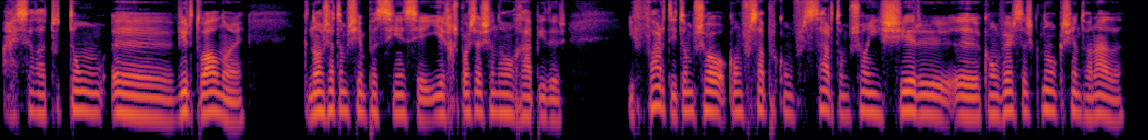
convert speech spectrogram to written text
Ai, sei lá, tudo tão uh, virtual, não é? Que nós já estamos sem paciência e as respostas são tão rápidas e farto, e estamos só a conversar por conversar, estamos só a encher uh, conversas que não acrescentam nada.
